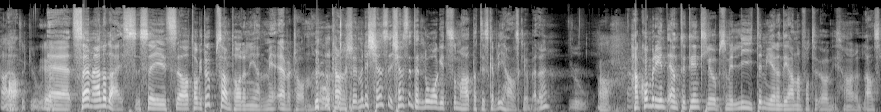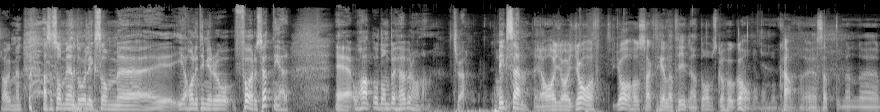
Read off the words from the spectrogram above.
ja, jag tycker det är Eh, Sam Allardyce sägs ha tagit upp samtalen igen med Everton. Och kanske, men det känns, känns inte logiskt som att att det ska bli hans klubb, eller? Ah, Han kommer in äntligen till en klubb som är lite mer än det han har fått ja, landslag, men alltså som ändå liksom eh, har lite mer förutsättningar. Eh, och, han, och de behöver honom, tror jag. Big Sam. Ja, ja, ja, jag har sagt hela tiden att de ska hugga honom om de kan. Eh, Så att, men eh,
